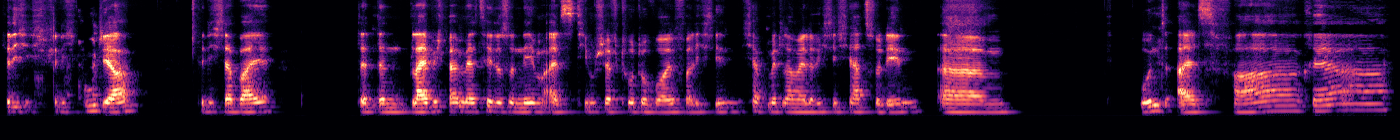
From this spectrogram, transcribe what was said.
finde ich, finde ich gut, ja. Bin ich dabei. Dann, dann bleibe ich beim Mercedes und nehme als Teamchef Toto Wolf, weil ich den, ich habe mittlerweile richtig Herz für den. Ähm, und als Fahrer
